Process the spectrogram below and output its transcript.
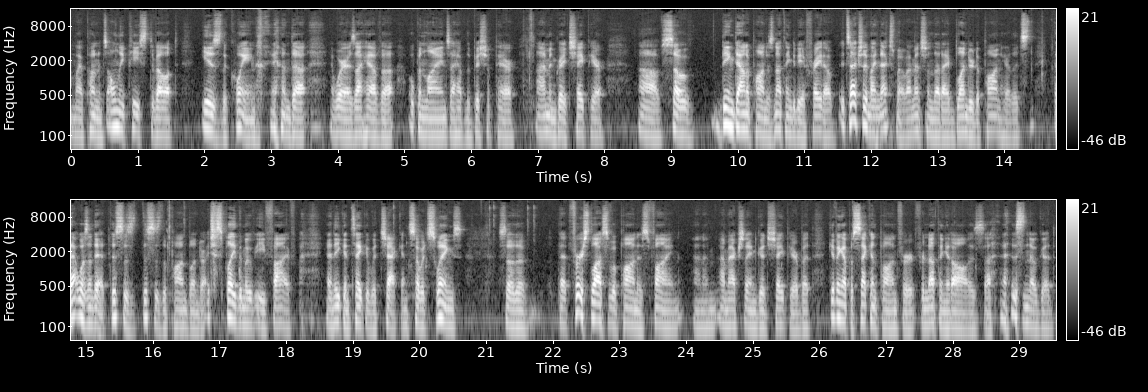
my opponent's only piece developed is the queen, and, uh, whereas I have uh, open lines, I have the bishop pair. I'm in great shape here. Uh, so being down a pawn is nothing to be afraid of. It's actually my next move. I mentioned that I blundered a pawn here. That's that wasn't it. This is this is the pawn blunder. I just played the move e5, and he can take it with check, and so it swings. So the that first loss of a pawn is fine, and I'm I'm actually in good shape here. But giving up a second pawn for for nothing at all is uh, is no good.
